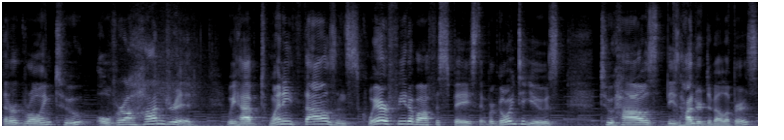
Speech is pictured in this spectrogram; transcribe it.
that are growing to over 100. We have 20,000 square feet of office space that we're going to use to house these 100 developers.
